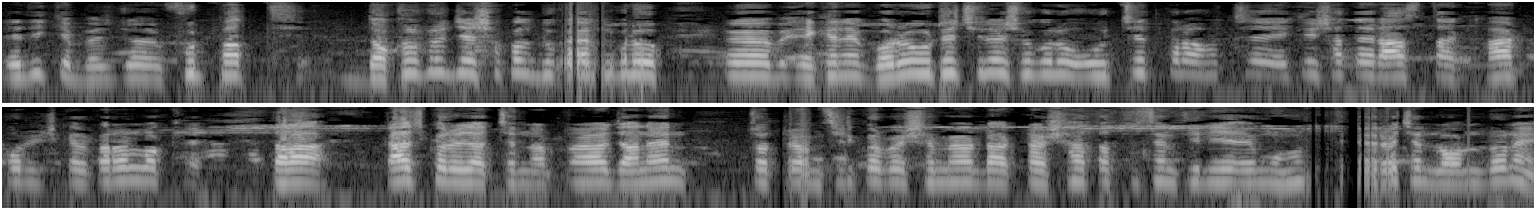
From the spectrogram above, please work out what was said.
এদিকে ফুটপাত দখল করে যে সকল দোকানগুলো এখানে গড়ে উঠেছিল, সেগুলো উচ্ছেদ করা হচ্ছে। একই সাথে রাস্তা ঘাট পরিষ্কার করার লক্ষ্যে তারা কাজ করে যাচ্ছেন। আপনারা জানেন, Chittagong city corporation mayor doctor Shahad Hossain, তিনি এই মুহূর্তে রয়েছেন লন্ডনে।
